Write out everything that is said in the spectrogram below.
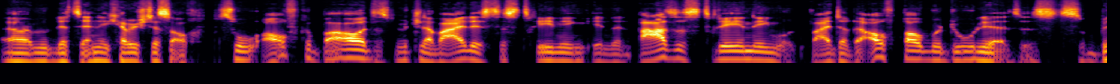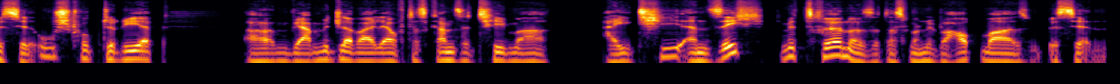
Ähm, letztendlich habe ich das auch so aufgebaut. Dass mittlerweile ist das Training in ein Basistraining und weitere Aufbaumodule. Also es ist so ein bisschen umstrukturiert. Ähm, wir haben mittlerweile auch das ganze Thema IT an sich mit drin, also dass man überhaupt mal so ein bisschen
